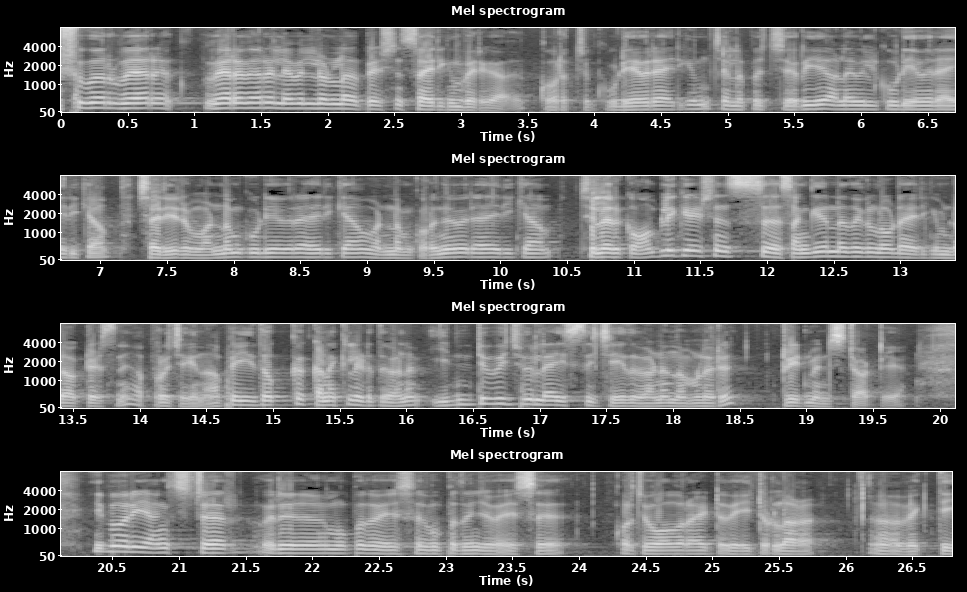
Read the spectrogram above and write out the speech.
ഷുഗർ വേറെ വേറെ വേറെ ലെവലിലുള്ള പേഷ്യൻസ് ആയിരിക്കും വരിക. കുറച്ച് കൂടിയവരായിരിക്കും ചിലപ്പോൾ ചെറിയ അളവിൽ കൂടിയവരായിരിക്കാം ശരീരം വണ്ണം കൂടിയവരായിരിക്കാം വണ്ണം കുറഞ്ഞവരായിരിക്കാം. ചിലർ കോംപ്ലിക്കേഷൻസ് സങ്കീർണതകളോടായിരിക്കും ഡോക്ടേഴ്സിനെ അപ്രോച്ച് ചെയ്യുന്നത്. അപ്പോൾ ഇതൊക്കെ കണക്കിലെടുത്ത് വേണം ഇൻഡിവിജ്വലൈസ് ചെയ്ത് വേണം നമ്മളൊരു ട്രീറ്റ്മെന്റ് സ്റ്റാർട്ട് ചെയ്യാൻ. ഇപ്പോൾ ഒരു യങ്സ്റ്റർ ഒരു മുപ്പത് വയസ്സ് മുപ്പത്തഞ്ച് വയസ്സ് കുറച്ച് ഓവറായിട്ട് വെയിറ്റുള്ള വ്യക്തി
